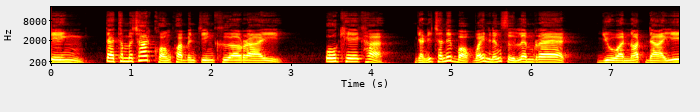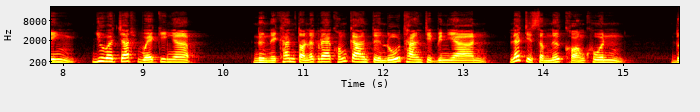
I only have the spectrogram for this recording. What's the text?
จริง แต่ธรรมชาติของความเป็นจริงคืออะไร โอเคค่ะ อย่างที่ฉันได้บอกไว้ในหนังสือเล่มแรก You are not dying you are just waking up หนึ่งในขั้นตอนแรกๆ ของการตื่นรู้ทางจิตวิญญาณ และจิตสำนึกของคุณ โด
